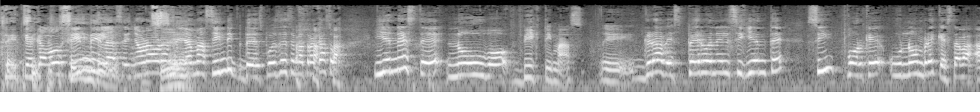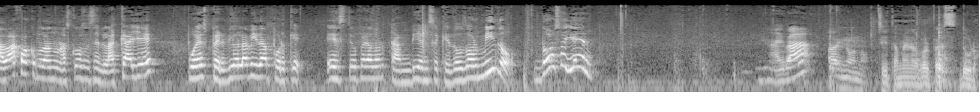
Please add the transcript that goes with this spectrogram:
Sí, que Sí, acabó Cindy. Cindy. La señora ahora Sí. se llama Cindy después de ese matracazo. y en este no hubo víctimas eh, graves, pero en el siguiente sí, porque un hombre que estaba abajo acomodando unas cosas en la calle, pues perdió la vida porque este operador también se quedó dormido. Dos ayer. Ahí va, Ay, no, no. Sí, también el golpe es duro.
